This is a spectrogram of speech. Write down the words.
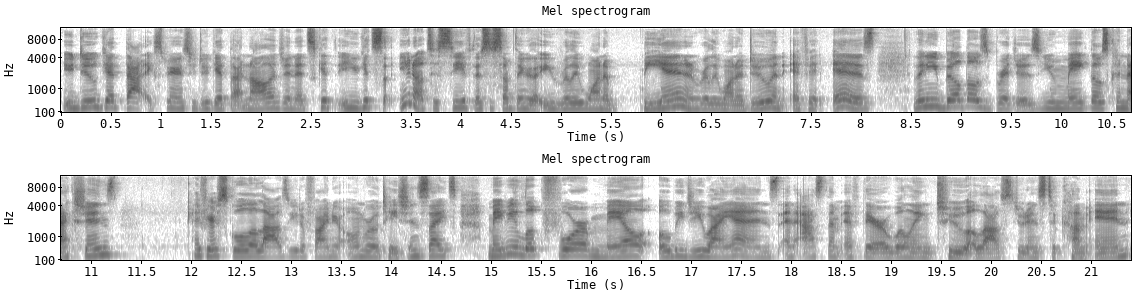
you do get that experience, you do get that knowledge, and it's get you get you know to see if this is something that you really want to be in and really want to do, and if it is, then you build those bridges, you make those connections if your school allows you to find your own rotation sites, maybe look for male OBGYNs and ask them if they're willing to allow students to come in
